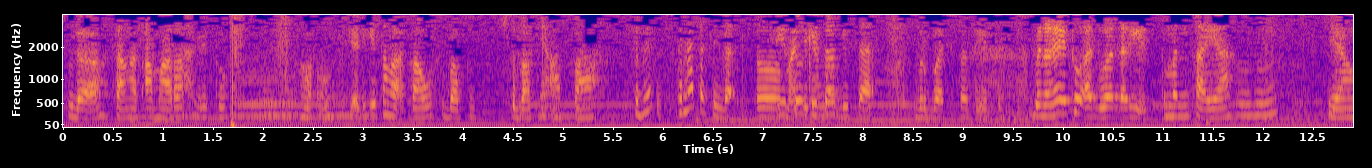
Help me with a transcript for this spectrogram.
sudah sangat amarah gitu. Oh, jadi kita nggak tahu sebab sebabnya apa. Sebenarnya kenapa sih Mbak eh, Itu majikan kita- Mbak bisa berbuat seperti itu? Sebenarnya itu aduan dari teman saya yang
